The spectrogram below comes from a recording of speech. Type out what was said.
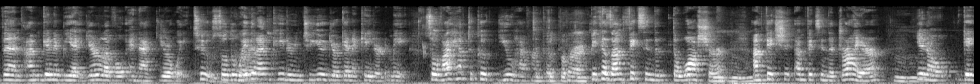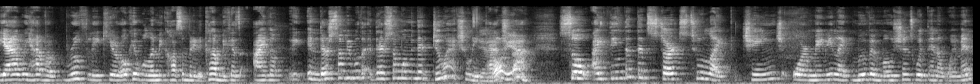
then I'm gonna be at your level and act your way too. So the way that I'm catering to you, you're gonna cater to me. So if I have to cook, you have to Have to cook cook. Correct. because I'm fixing the, the washer, I'm fixing I'm fixing the dryer. You know, yeah, we have a roof leak here. Okay, well let me call somebody to come because I don't. And there's some people that there's some women that do actually Yeah. patch Oh, yeah. that. So I think that that starts to like change or maybe like move emotions within a woman,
